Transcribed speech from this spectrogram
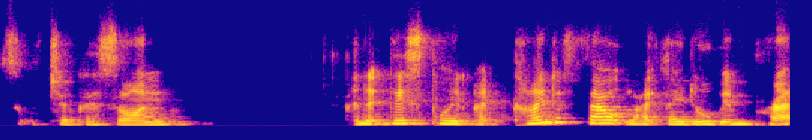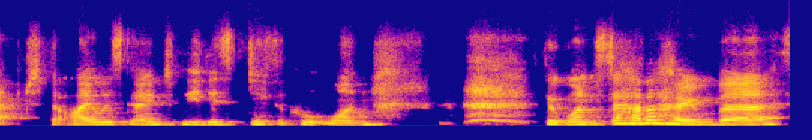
sort of took us on and at this point, I kind of felt like they'd all been prepped that I was going to be this difficult one that wants to have a home birth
